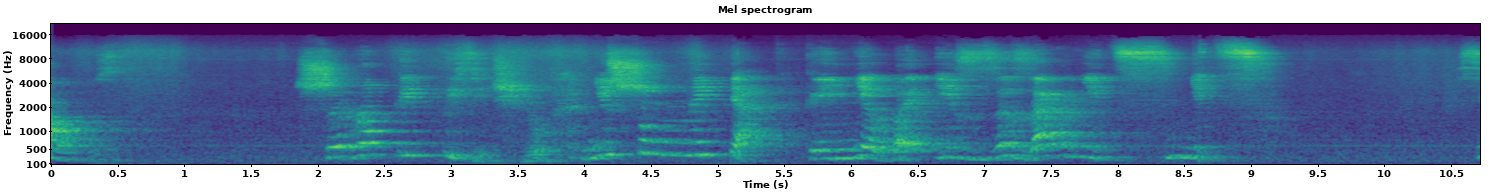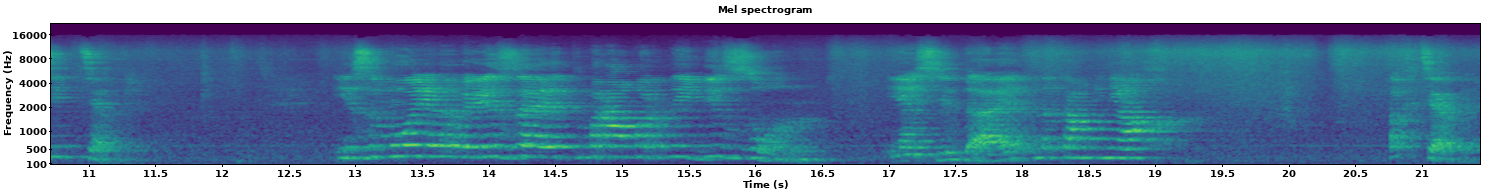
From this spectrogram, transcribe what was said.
Август. Широкой тысячью, нешумной пяткой небо из-за зорниц ниц. Сентябрь. Из моря вылезает мраморный бизон и оседает на камнях. Октябрь.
